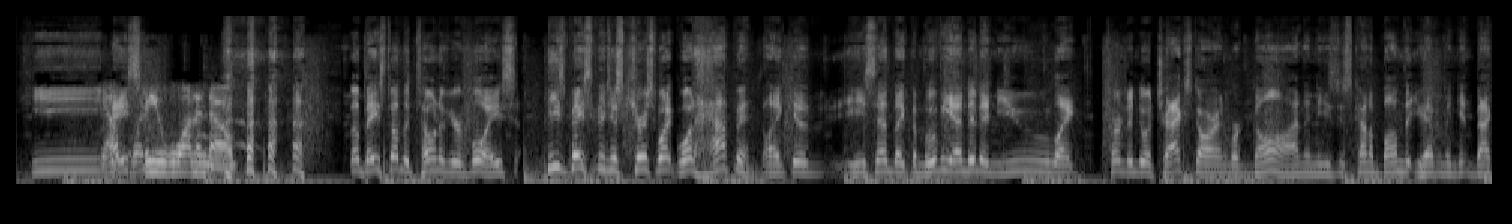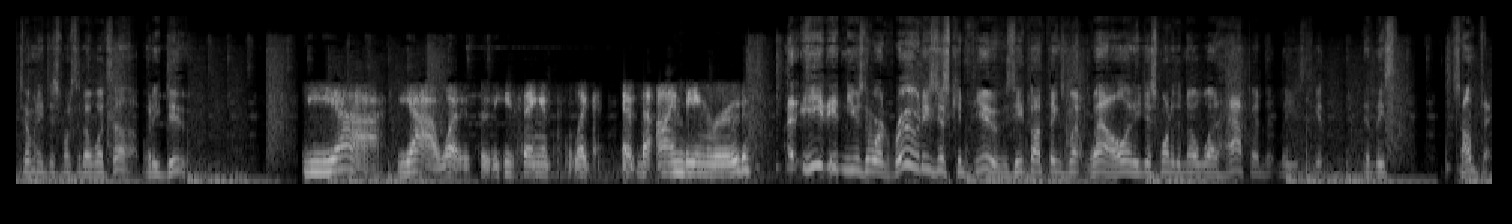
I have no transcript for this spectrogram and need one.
He Yep. basi- What do you want to know? Well, based on the tone of your voice, he's basically just curious what what happened. Like uh, he said, like the movie ended and you like turned into a track star and were gone, and he's just kind of bummed that you haven't been getting back to him, and he just wants to know what's up. What would he do? yeah. Yeah. What is it? He's saying? It's like eh, that I'm being rude. Uh, He didn't use the word rude. He's just confused. He thought things went well, and he just wanted to know what happened at least, get at least something.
